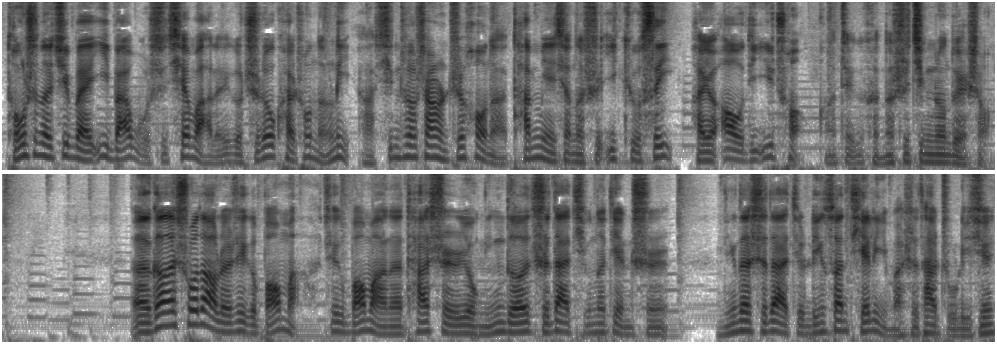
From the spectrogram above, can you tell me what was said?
同时呢，具备一百五十千瓦的一个直流快充能力啊。新车上市之后呢，它面向的是 EQC，还有奥迪一创啊，这个可能是竞争对手。呃，刚才说到了这个宝马，这个宝马呢，它是用宁德时代提供的电池，宁德时代就磷酸铁锂嘛，是它主力军。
